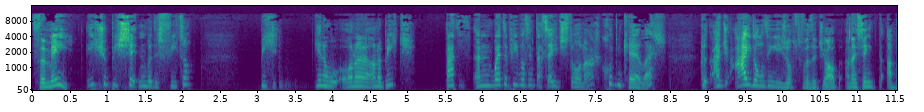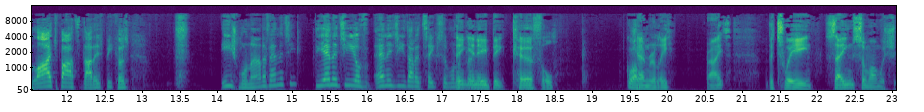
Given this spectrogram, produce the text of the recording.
for me, he should be sitting with his feet up, be, you know, on a on a beach. That and whether people think that's age not, I couldn't care less. 'Cause I, I don't think he's up for the job, and I think a large part of that is because he's run out of energy. The energy of energy that it takes to I think you need to be careful, generally, right? Between saying someone which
